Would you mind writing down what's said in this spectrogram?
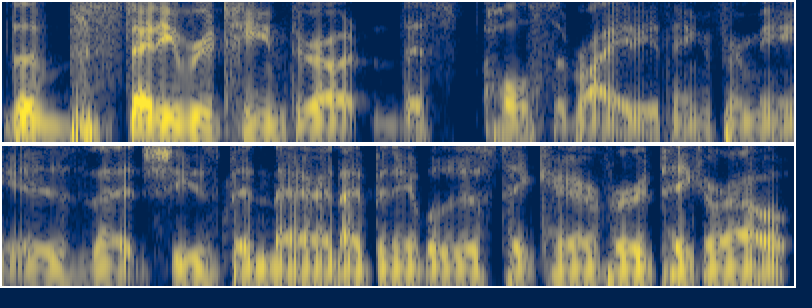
the steady routine throughout this whole sobriety thing for me is that she's been there and I've been able to just take care of her, take her out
